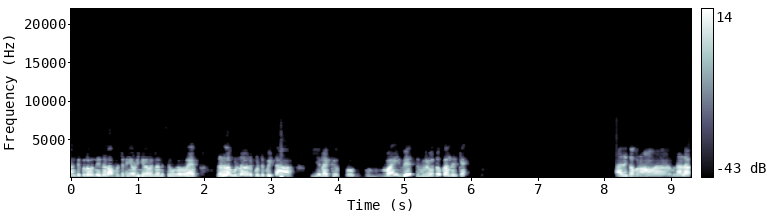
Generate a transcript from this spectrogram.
ஆண்டுக்குள்ள வந்து என்னடா பண்றீங்க அப்படிங்கிற மாதிரி நினைச்சுக்கோங்களேன் நல்லா உள்ள வர கொண்டு போயிட்டான். எனக்கு வாய் வேத்து விருவத்து உட்காந்துருக்கேன் அதுக்கப்புறம் நல்லா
